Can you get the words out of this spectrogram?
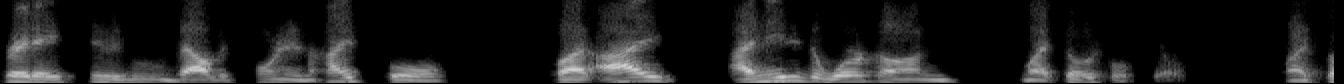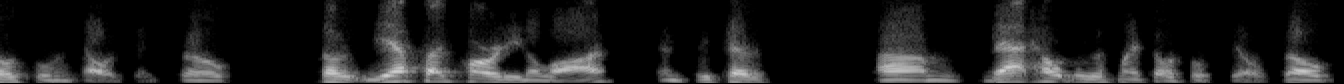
grade A student, valedictorian in high school, but I, I needed to work on my social skills, my social intelligence. So, so yes, I partied a lot and because, um, that helped me with my social skills. So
